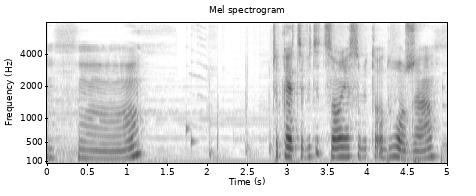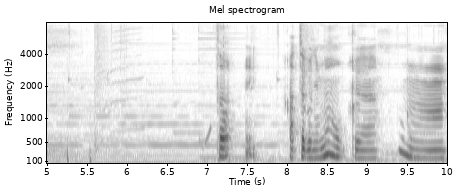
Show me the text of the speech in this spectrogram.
Mhm. Czekajcie, wiecie co? Ja sobie to odłożę. To... A tego nie mogę. Hmm.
